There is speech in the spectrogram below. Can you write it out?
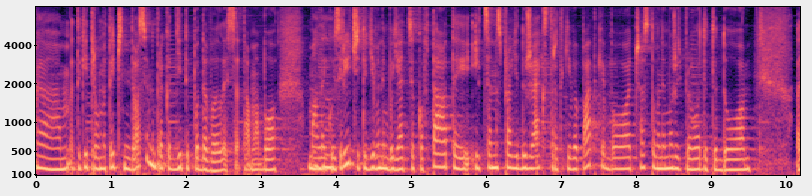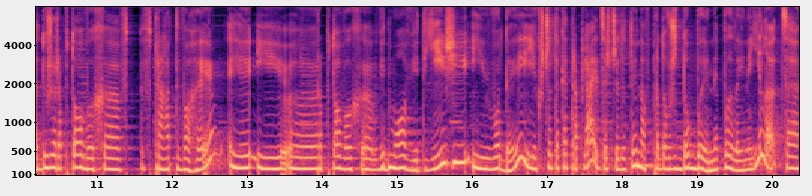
Ем, такий травматичний досвід, наприклад, діти подавилися там або мали mm-hmm. якусь річ, і тоді вони бояться ковтати. І це насправді дуже екстра такі випадки, бо часто вони можуть приводити до дуже раптових е, втрат ваги і, і е, раптових відмов від їжі і води. І якщо таке трапляється, що дитина впродовж доби не пила і не їла, це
